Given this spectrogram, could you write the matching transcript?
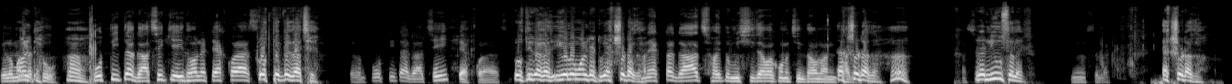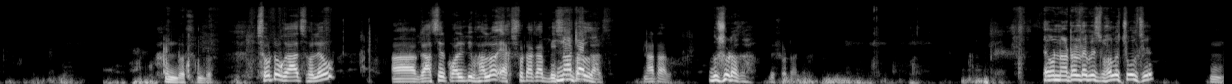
মালটা মালটা টু হ্যাঁ। প্রতিটা গাছে কি এই ধরনের ট্যাগ করা আছে? প্রত্যেকটা গাছে। দেখুন প্রতিটা গাছেই ট্যাগ করা আছে। প্রতিটা গাছে ইয়েলো মালটা একশো টাকা। মানে একটা গাছ হয়তো মিশিয়ে যাওয়ার কোনো চিন্তা ভাবনা। একশো টাকা হ্যাঁ। এটা নিউ সেলার New Zealand। একশো টাকা। সুন্দর সুন্দর। ছোট গাছ হলেও গাছের কোয়ালিটি ভালো একশো টাকা বেশি নাটাল। গাছ। নাটাল। দুশো টাকা। দুশো টাকা। এখন নাটালটা বেশ ভালো চলছে। হুম।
